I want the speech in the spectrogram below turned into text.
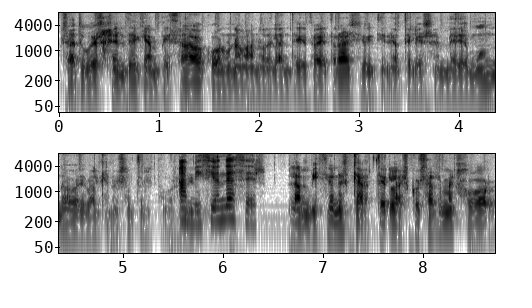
O sea, tú ves gente que ha empezado con una mano delante y otra detrás y hoy tiene hoteles en medio mundo, igual que nosotros. Estamos ambición de hacer. La ambición es que hacer las cosas mejor,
